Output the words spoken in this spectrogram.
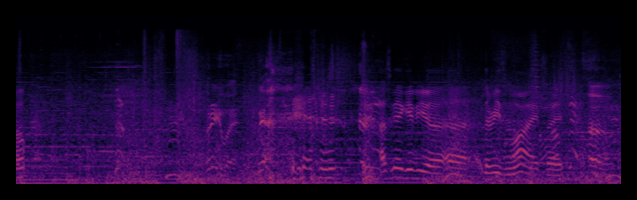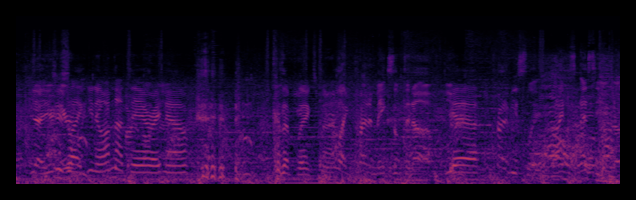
Oh, I was gonna give you uh, uh, the reason why, but um, yeah, you're, she's you're like, you know, I'm not there right now because I'm playing You're like trying to make something up. You're, Yeah. You're trying to be slick. I, just, I see you though.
